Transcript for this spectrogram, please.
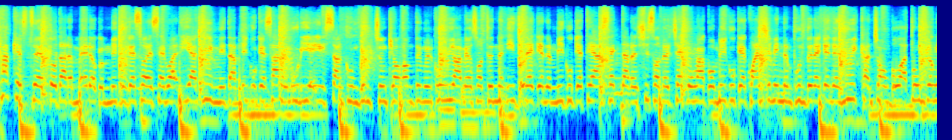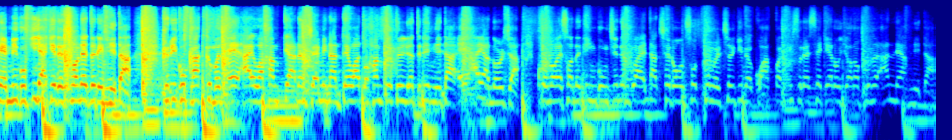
팟캐스트의 또 다른 매력은 미국에서의 생활 이야기입니다. 미국에 사는 우리의 일상 궁금증 경험 등을 공유하면서 듣는 이들에게는 미국에 대한 색다른 시선을 제공하고 미국에 관심 있는 분들에게는 유익한 정보와 동경의 미국 이야기를 전해드립니다. 그리고 가끔은 AI와 함께하는 재미난 대화도 함께 들려드립니다. AI야 놀자. 코너에서는 인공지능과의 다채로운 소통을 즐기며 과학과 기술의 세계로 여러분을 안내합니다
